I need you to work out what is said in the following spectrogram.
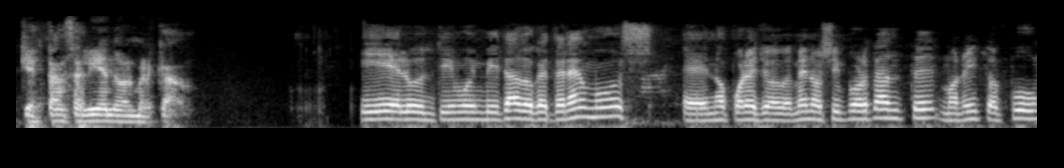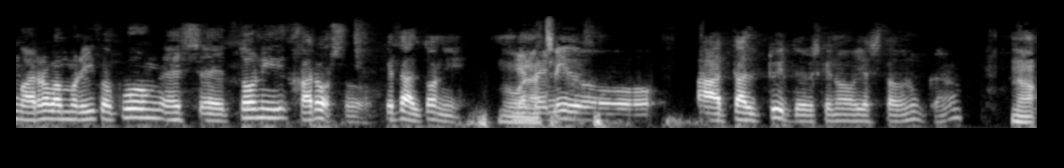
que están saliendo al mercado. Y el último invitado que tenemos, eh, no por ello menos importante, Monito Pum, arroba Monito Pum, es eh, Tony Jaroso. ¿Qué tal, Tony? Bienvenido a tal Twitter, es que no habías estado nunca, ¿no? No,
